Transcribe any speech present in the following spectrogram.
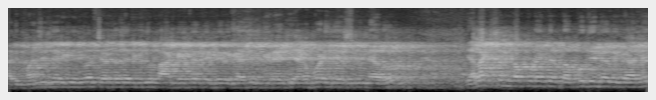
అది మంచి జరిగిందో చెడ్డ జరిగిందో నాకైతే తెలియదు కానీ మీరైతే ఎగబడి చేసుకున్నారు. ఎలక్షన్ అప్పుడైతే డబ్బు తెలియదు కానీ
